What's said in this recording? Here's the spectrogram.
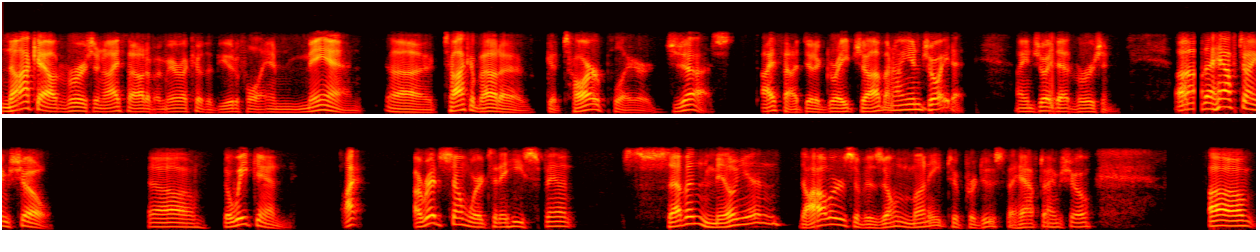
Knockout version, I thought of America the Beautiful, and man, uh, talk about a guitar player. Just I thought did a great job, and I enjoyed it. I enjoyed that version. Uh, the halftime show, uh, the Weeknd. I I read somewhere today he spent seven million dollars of his own money to produce the halftime show. Um,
